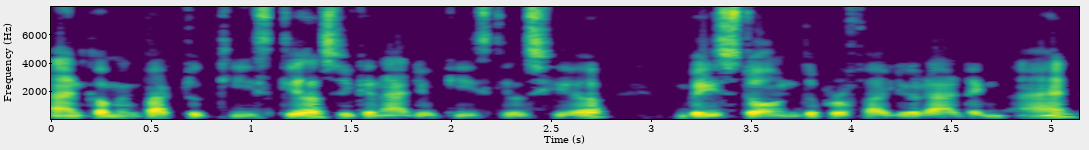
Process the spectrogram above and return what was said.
And coming back to key skills, you can add your key skills here based on the profile you're adding. And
